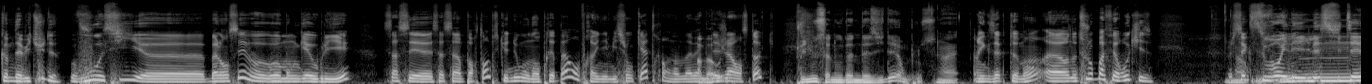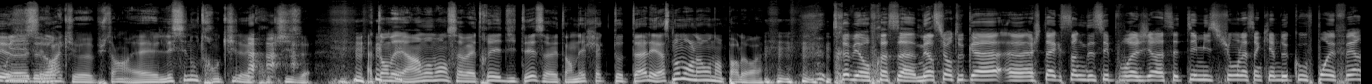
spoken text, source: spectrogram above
Comme d'habitude, vous aussi, euh, balancez vos, vos mangas oubliés. Ça c'est, ça, c'est important parce que nous, on en prépare. On fera une émission 4. On en a même Ah bah déjà en stock. Puis nous, ça nous donne des idées en plus. Ouais. Exactement. Euh, on n'a toujours pas fait Rookies. Je Non. sais que souvent il est, il est cité Oui, euh, c'est vrai que putain, eh, laissez-nous tranquille avec Rookies. Attendez, à un moment, ça va être réédité, ça va être un échec total, et à ce moment-là, on en parlera. Très bien, on fera ça. Merci en tout cas. Euh, hashtag 5DC pour réagir à cette émission, la cinquième de couvre.fr.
